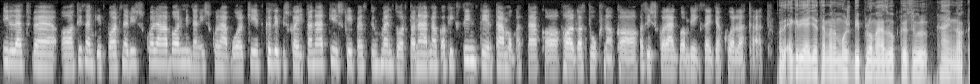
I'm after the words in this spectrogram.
illetve a 12 partneriskolában, minden iskolából két középiskolai tanárt ki is képeztünk mentortanárnak, akik szintén támogatták a hallgatóknak a, az iskolákban végzett gyakorlatát. Az EGRI Egyetemen a most diplomázók közül hánynak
